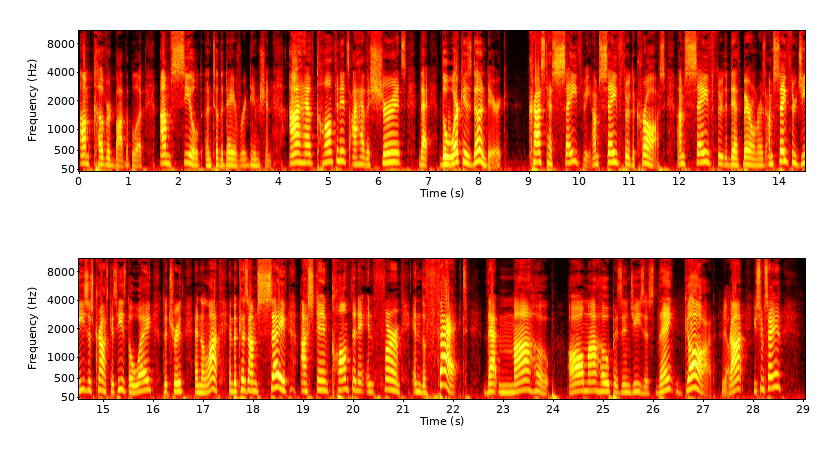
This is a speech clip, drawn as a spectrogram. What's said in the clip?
I'm covered by the blood. I'm sealed until the day of redemption. I have confidence, I have assurance that the work is done, Derek. Christ has saved me. I'm saved through the cross. I'm saved through the death, burial, and resurrection. I'm saved through Jesus Christ because He's the way, the truth, and the life. And because I'm saved, I stand confident and firm in the fact that my hope, all my hope is in Jesus. Thank God. Yeah. Right? You see what I'm saying?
